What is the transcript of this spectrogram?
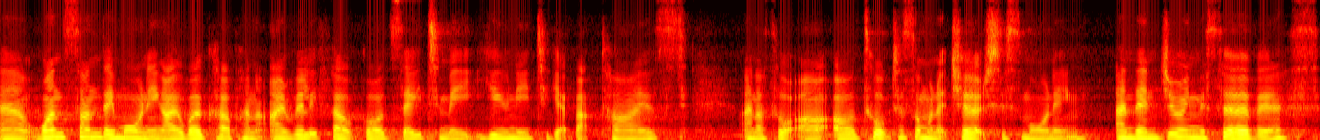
Uh, one Sunday morning, I woke up and I really felt God say to me, You need to get baptized. And I thought, I'll, I'll talk to someone at church this morning. And then during the service,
